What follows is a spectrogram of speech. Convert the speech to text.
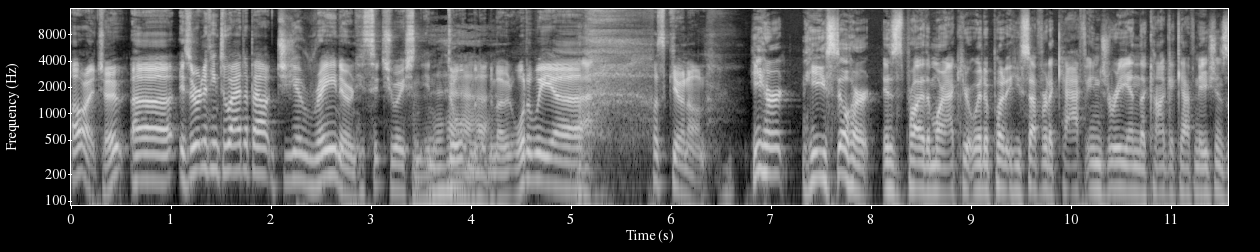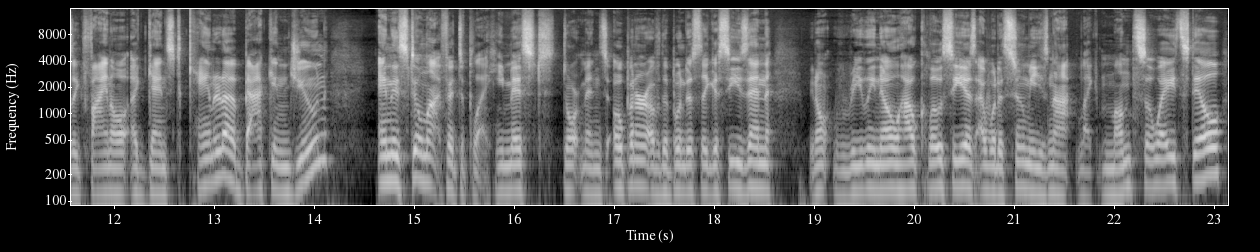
All right, Joe. Uh, is there anything to add about Gio Reyna and his situation in Dortmund at the moment? What are we? Uh, what's going on? He hurt. He still hurt. Is probably the more accurate way to put it. He suffered a calf injury in the Concacaf Nations League final against Canada back in June, and is still not fit to play. He missed Dortmund's opener of the Bundesliga season. We don't really know how close he is. I would assume he's not like months away still.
